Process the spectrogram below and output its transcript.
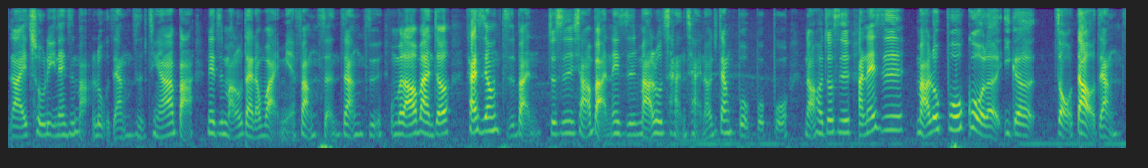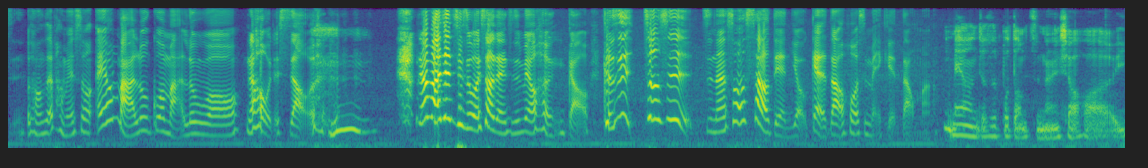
来处理那只马路这样子，请他把那只马路带到外面放生这样子。我们老板就开始用纸板，就是想要把那只马路铲铲，然后就这样拨拨拨，然后就是把那只马路拨过了一个走道这样子。我同事在旁边说：“哎呦，马路过马路哦。”然后我就笑了。我就发现，其实我笑点其实没有很高，可是就是只能说笑点有 get 到，或是没 get 到吗？没有，你就是不懂直男笑话而已。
